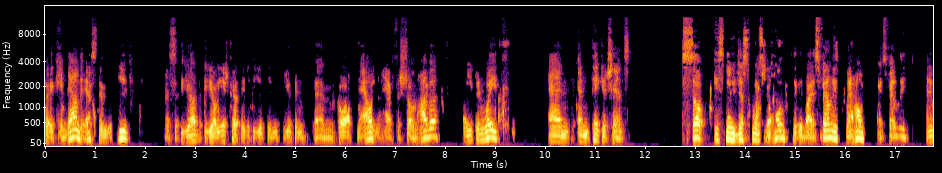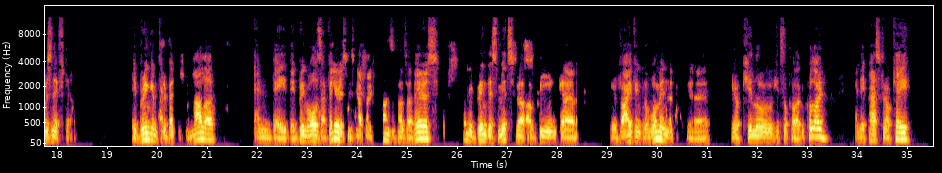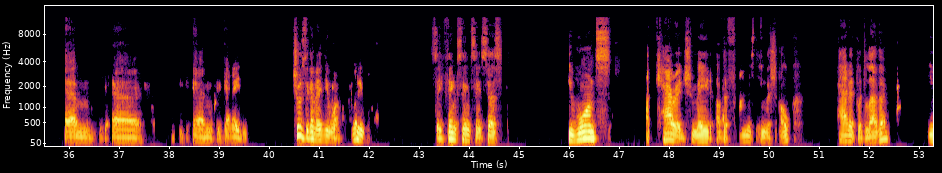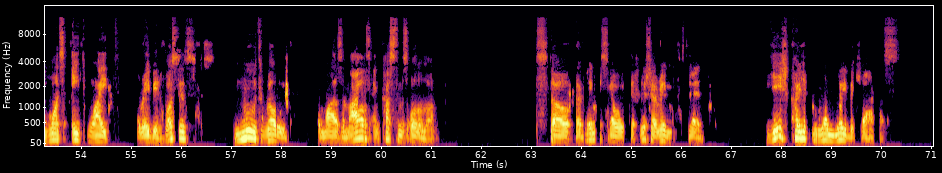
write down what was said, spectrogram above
So they came down to ask him. You have you know you can you can um, go up now and have the shalom hava, or you can wait and and take your chance. So he said he just wants to go home, say goodbye his family. He went home by his family, and he was nifta. They bring him to the Bet Shamala, and they, they bring all his Averis. He's got like tons and tons of Averis. And they bring this mitzvah of being uh, reviving a woman, uh, you know, kilo hitzl kulor, and they pass okay, um, uh, um, Gan Eden. Choose the Gan Eden you want. What do you want? So he thinks, thinks, and he says he wants a carriage made of the finest English oak, padded with leather. He wants eight white Arabian horses, smooth road for miles and miles, and customs all along. So, so Rim said, Yesh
